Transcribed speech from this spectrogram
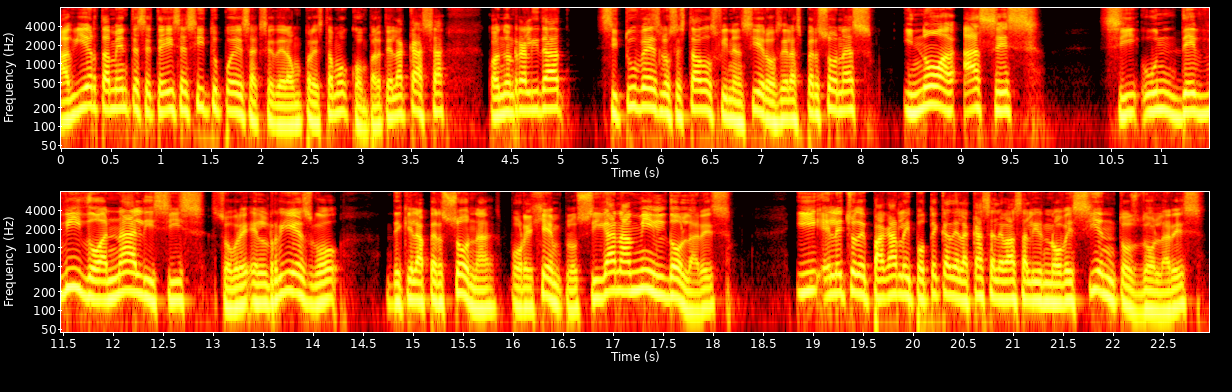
abiertamente se te dice, sí, tú puedes acceder a un préstamo, cómprate la casa, cuando en realidad si tú ves los estados financieros de las personas y no haces si un debido análisis sobre el riesgo de que la persona, por ejemplo, si gana mil dólares y el hecho de pagar la hipoteca de la casa le va a salir 900 dólares,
